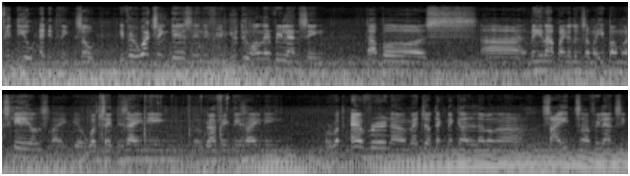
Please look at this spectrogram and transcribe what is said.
video editing. So, if you're watching this and if you're new to online freelancing, tapos ah nahirapan ka dun sa mga ibang mga skills like yung website designing, graphic designing, or whatever na medyo technical na mga side sa freelancing,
